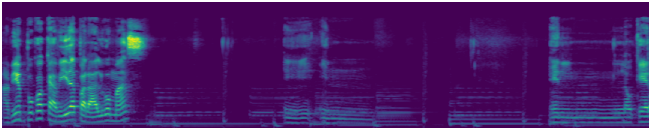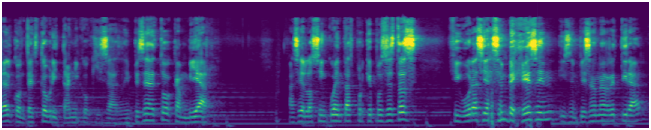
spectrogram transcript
había poca cabida para algo más eh, en, lo que era el contexto británico quizás. Empieza esto a cambiar hacia los 50 porque pues estas figuras ya se envejecen y se empiezan a retirar.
